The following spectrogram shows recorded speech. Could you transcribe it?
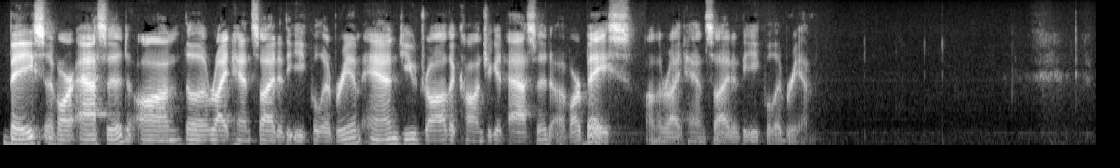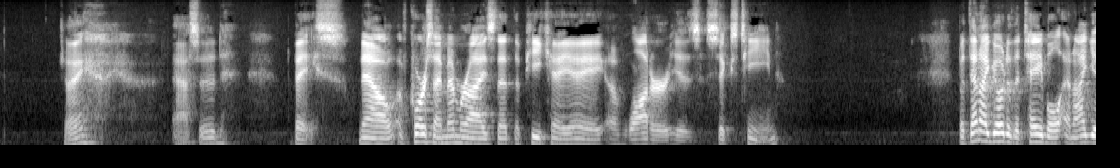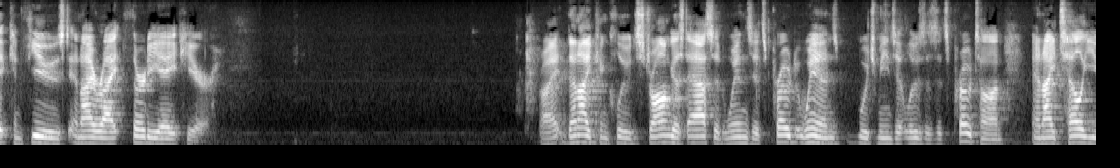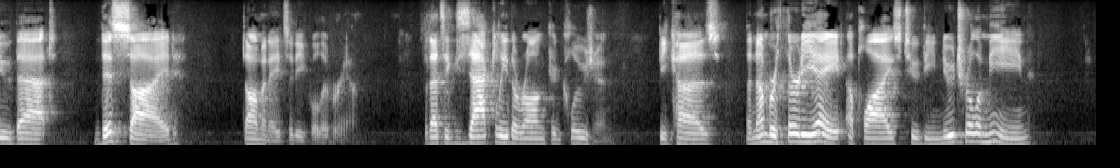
base of our acid on the right-hand side of the equilibrium, and you draw the conjugate acid of our base on the right-hand side of the equilibrium. Okay, acid, base. Now, of course, I memorized that the pKa of water is 16. But then I go to the table and I get confused and I write 38 here. Right? Then I conclude strongest acid wins its wins, which means it loses its proton, and I tell you that this side dominates at equilibrium. But that's exactly the wrong conclusion because the number 38 applies to the neutral amine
